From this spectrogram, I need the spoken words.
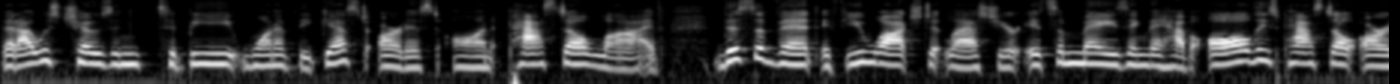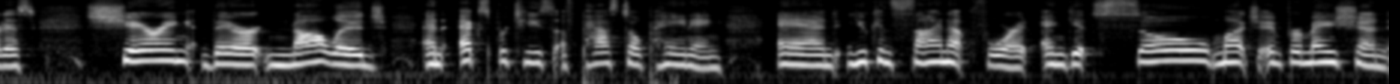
that I was chosen to be one of the guest artists on Pastel Live. This event, if you watched it last year, it's amazing. They have all these pastel artists sharing their knowledge and expertise of pastel painting, and you can sign up for it and get so much information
